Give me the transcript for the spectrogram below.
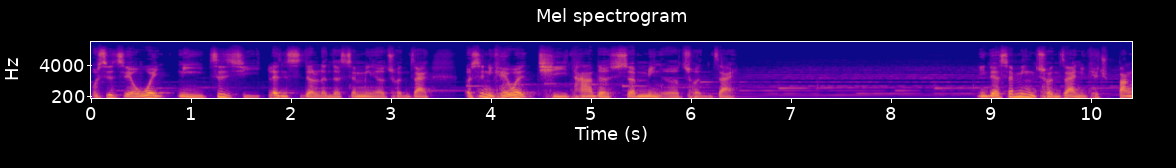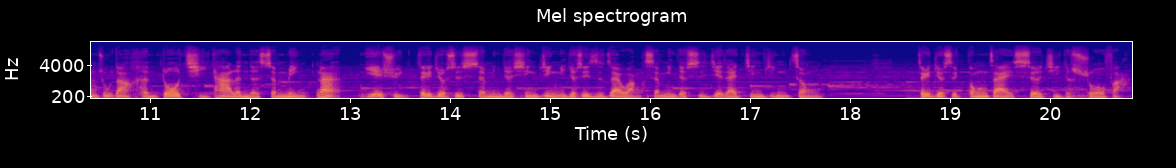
不是只有为你自己认识的人的生命而存在，而是你可以为其他的生命而存在。你的生命存在，你可以去帮助到很多其他人的生命。那也许这个就是神明的行径，你就是一直在往神明的世界在精进中。这个就是功在设计的说法。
